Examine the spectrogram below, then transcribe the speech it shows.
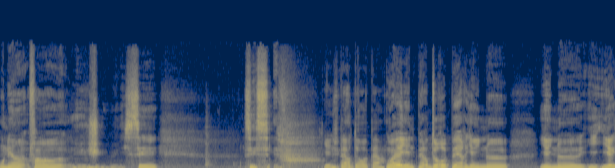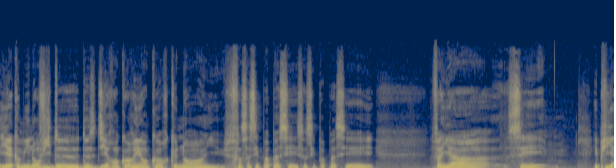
On est, un- enfin, c'est- Il y a une perte de repères? Ouais, il y a une perte de repères, il y a une. Il y, a comme une envie de, se dire encore et encore que non, il- enfin, ça s'est pas passé, ça s'est pas passé. Enfin, il y a. C'est. Et puis,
